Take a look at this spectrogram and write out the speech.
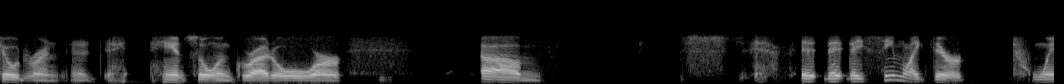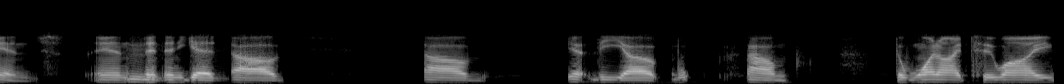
children, uh, Hansel and Gretel, or um, it, they they seem like they're twins and mm. then, then you get uh, um, yeah, the uh, um, the one eye, two eye,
